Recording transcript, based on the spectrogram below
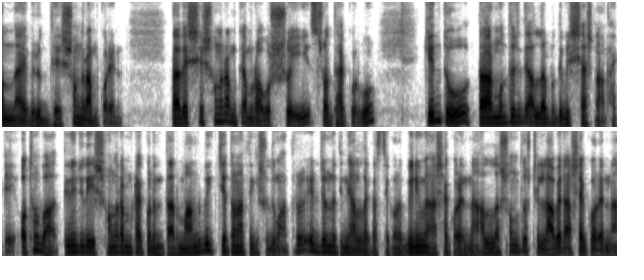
অন্যায়ের বিরুদ্ধে সংগ্রাম করেন। তাদের সে সংগ্রামকে আমরা অবশ্যই শ্রদ্ধা করব। কিন্তু তার মধ্যে যদি আল্লাহর প্রতি বিশ্বাস না থাকে, অথবা তিনি যদি এই সংগ্রামটা করেন, তার মানবিক চেতনা থেকে শুধুমাত্র, এর জন্য তিনি আল্লাহর কাছ থেকে কোনো বিনিময় আশা করেন না আল্লাহ সন্তুষ্টি লাভের আশা করেন না,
